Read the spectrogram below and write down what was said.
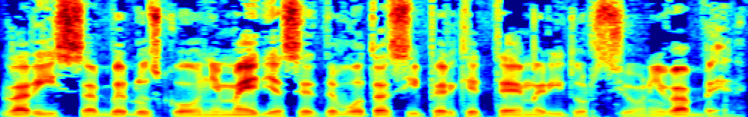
la rissa, Berlusconi, Mediaset vota sì perché teme ritorsioni, va bene.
